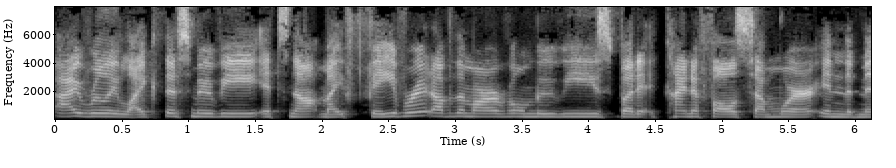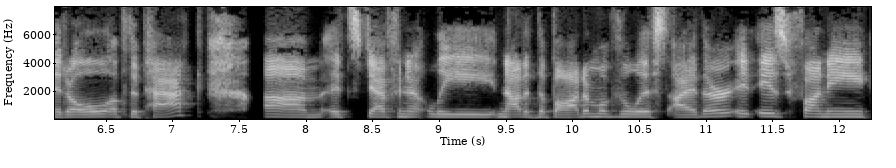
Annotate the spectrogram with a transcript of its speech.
I really like this movie. It's not my favorite of the Marvel movies, but it kind of falls somewhere in the middle of the pack. Um, it's definitely not at the bottom of the list either. It is funny.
